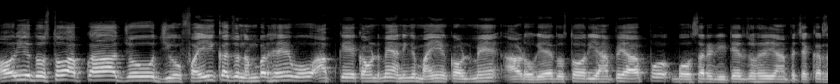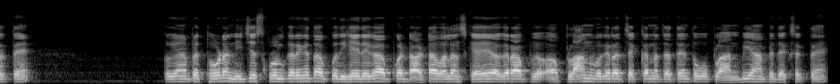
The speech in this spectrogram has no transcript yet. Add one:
और ये दोस्तों आपका जो जियो फाई का जो नंबर है, वो आपके अकाउंट में, यानी कि माई अकाउंट में ऐड हो गया है दोस्तों। और यहाँ पे आप बहुत सारे डिटेल जो है यहाँ पे चेक कर सकते हैं। तो यहाँ पे थोड़ा नीचे स्क्रॉल करेंगे तो आपको दिखाई देगा, आपका डाटा बैलेंस क्या है। अगर आप प्लान वगैरह चेक करना चाहते हैं तो वो प्लान भी यहाँ पर देख सकते हैं।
